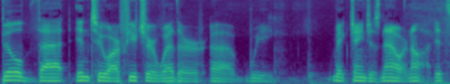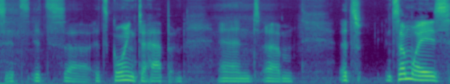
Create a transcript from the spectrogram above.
build that into our future, whether uh, we make changes now or not. It's it's it's uh, it's going to happen, and um, it's in some ways.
